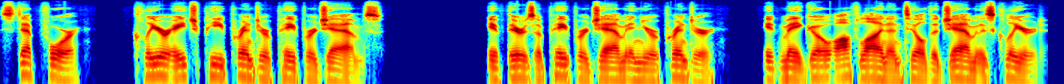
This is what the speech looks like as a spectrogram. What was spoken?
Step 4, Clear HP printer paper jams. If there's a paper jam in your printer, it may go offline until the jam is cleared.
